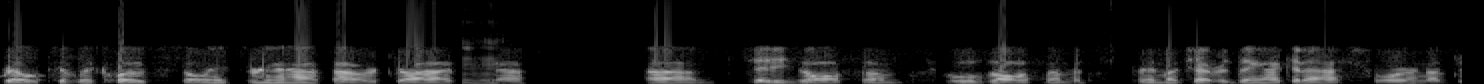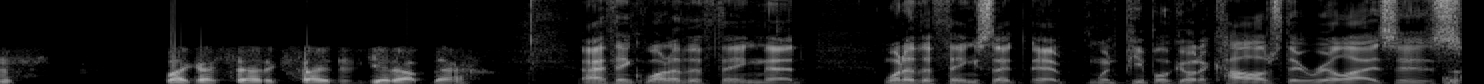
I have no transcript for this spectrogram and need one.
relatively close. It's only a three and a half hour drive. Mm-hmm. You know, um, city's awesome, school's awesome. It's pretty much everything I could ask for, and I'm just, like I said, excited to get up there. I think one of the thing that one of the things that uh, when people go to college they realize is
